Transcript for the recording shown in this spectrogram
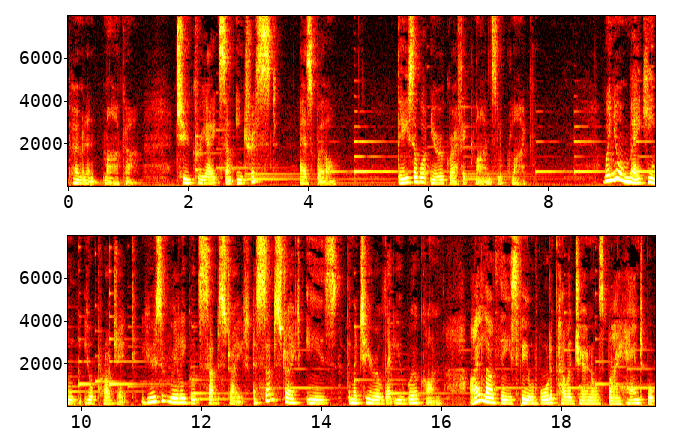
permanent marker to create some interest as well. These are what neurographic lines look like. When you're making your project, use a really good substrate. A substrate is the material that you work on. I love these field watercolour journals by Handbook.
